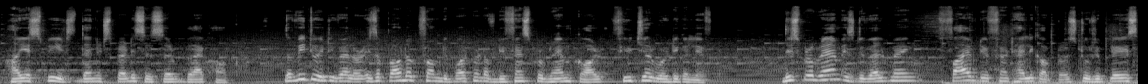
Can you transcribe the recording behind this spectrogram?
higher speeds than its predecessor Black Hawk. The V280 Valor is a product from Department of Defense program called Future Vertical Lift. This program is developing 5 different helicopters to replace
